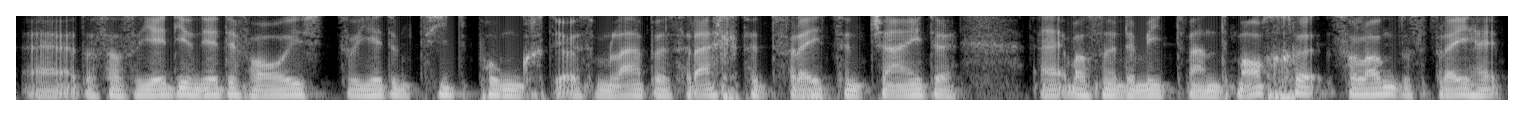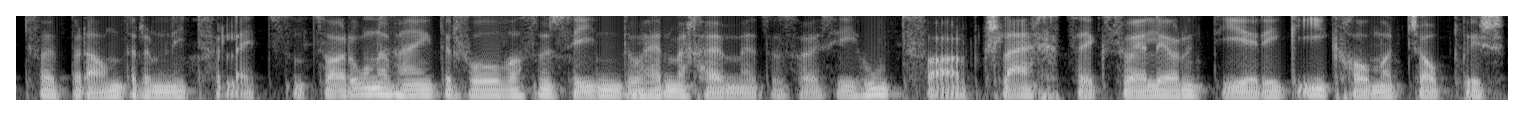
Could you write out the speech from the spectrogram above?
Äh, dass also jede und jeder von uns zu jedem Zeitpunkt in unserem Leben das Recht hat, frei zu entscheiden, äh, was wir damit machen wollen, solange das Freiheit von jemand anderem nicht verletzt. Und zwar unabhängig davon, was wir sind, woher wir kommen, dass unsere Hautfarbe, Geschlecht, sexuelle Orientierung, Einkommen, Job ist.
